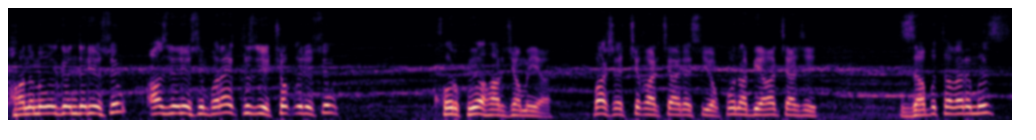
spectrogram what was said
Hanımını gönderiyorsun, az veriyorsun parayı kızıyor. Çok veriyorsun, korkuyor harcamaya. Başa çıkar çaresi yok. Buna bir hal çaresi. Zabıtalarımız,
